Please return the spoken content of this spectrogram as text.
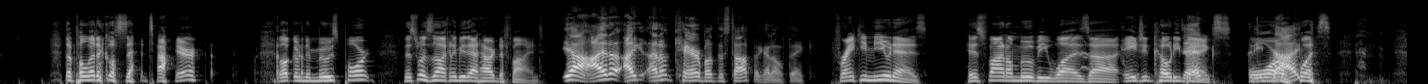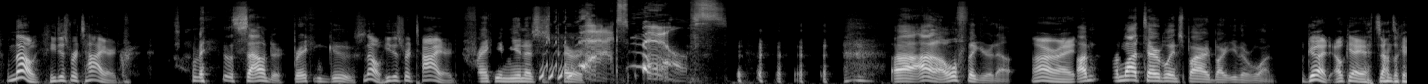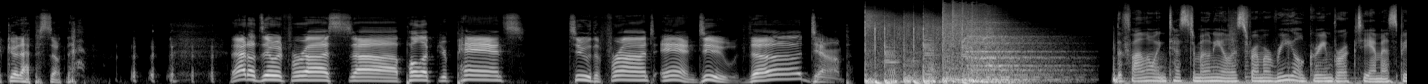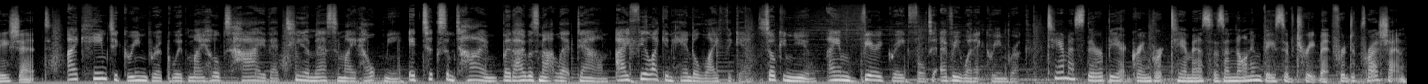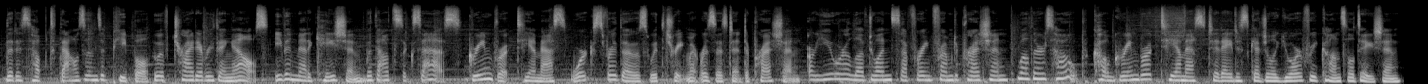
The political satire. Welcome to Mooseport. This one's not going to be that hard to find. Yeah, I don't. I, I don't care about this topic. I don't think. Frankie Muniz. His final movie was uh, Agent Cody Dead? Banks, or was no, he just retired. the sounder, breaking goose. No, he just retired. Frankie Muniz is perished. uh, I don't know. We'll figure it out. All right, I'm I'm not terribly inspired by either one. good. Okay, it sounds like a good episode then. That'll do it for us. Uh, pull up your pants to the front and do the dump. The following testimonial is from a real Greenbrook TMS patient. I came to Greenbrook with my hopes high that TMS might help me. It took some time, but I was not let down. I feel I can handle life again. So can you. I am very grateful to everyone at Greenbrook. TMS therapy at Greenbrook TMS is a non invasive treatment for depression that has helped thousands of people who have tried everything else, even medication, without success. Greenbrook TMS works for those with treatment resistant depression. Are you or a loved one suffering from depression? Well, there's hope. Call Greenbrook TMS today to schedule your free consultation.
